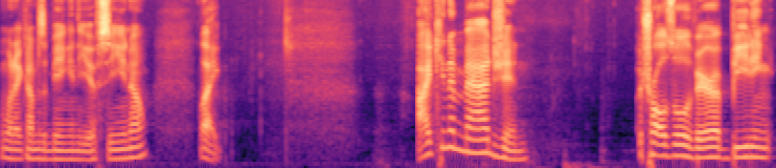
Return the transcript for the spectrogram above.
when it comes to being in the UFC, you know? Like I can imagine Charles Oliveira beating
